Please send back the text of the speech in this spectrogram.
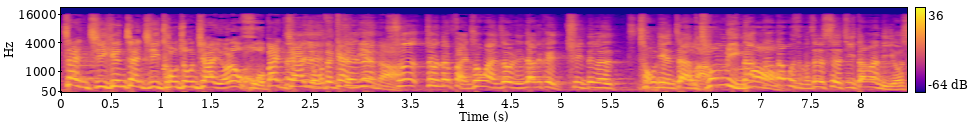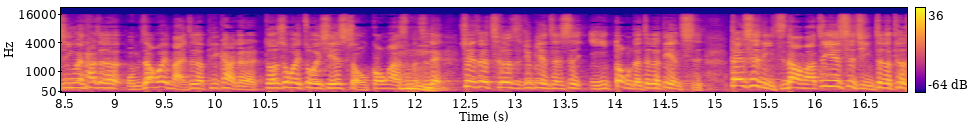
战机跟战机空中加油，那种伙伴加油的概念啊。所以，就那反冲完之后，人家就可以去那个充电站嘛。好聪明哦。那那为什么这个设计？当然理由是因为它这个我们知道会买这个 Pickup 的都是会做一些手工啊什么之类，所以这个车子就变成是移动的这个电池。但是你知道吗？这件事情这个特，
